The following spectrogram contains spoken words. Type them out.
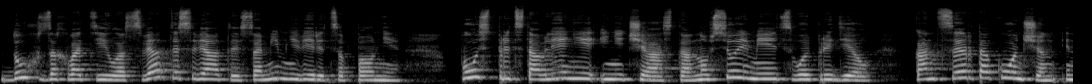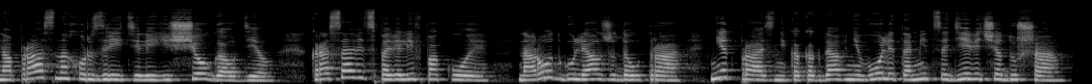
Дух захватило, святый-святый, самим не верится вполне. Пусть представление и нечасто, но все имеет свой предел. Концерт окончен, и напрасно хор зрителей еще галдел. Красавец повели в покое — Народ гулял же до утра. Нет праздника, когда в неволе томится девичья душа.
